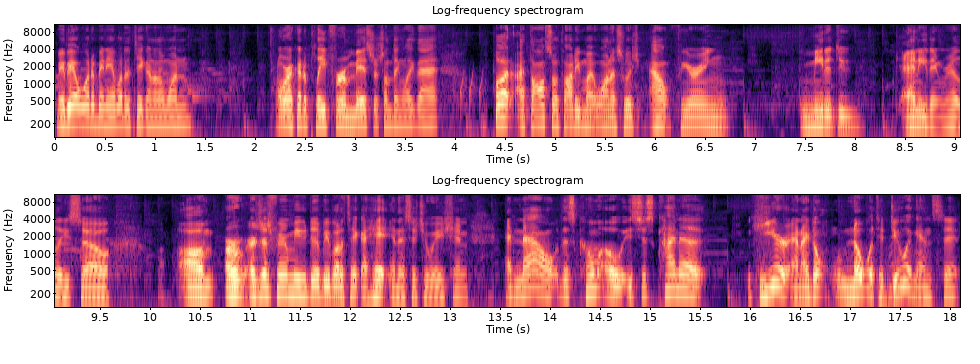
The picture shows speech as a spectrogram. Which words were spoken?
Maybe I would have been able to take another one, or I could have played for a miss or something like that. But I also thought he might want to switch out, fearing me to do anything really. So um, or, or just fearing me to be able to take a hit in this situation. And now this Kommo-o is just kind of here, and I don't know what to do against it.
